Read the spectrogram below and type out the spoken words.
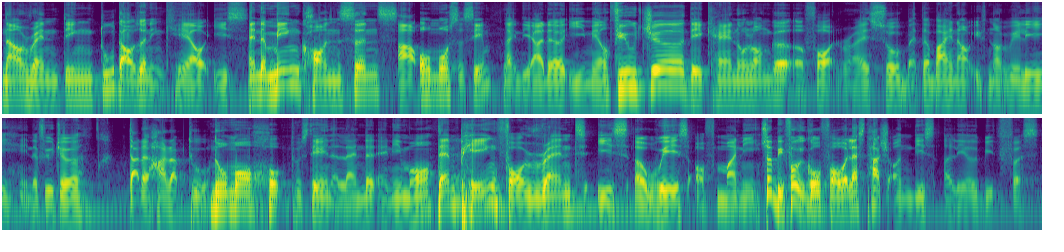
now renting 2000 in KL East. And the main concerns are almost the same like the other email. Future, they can no longer afford, right? So better buy now if not really in the future tak ada up to. No more hope to stay in the landed anymore. Then paying for rent is a waste of money. So before we go forward, let's touch on this a little bit first.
